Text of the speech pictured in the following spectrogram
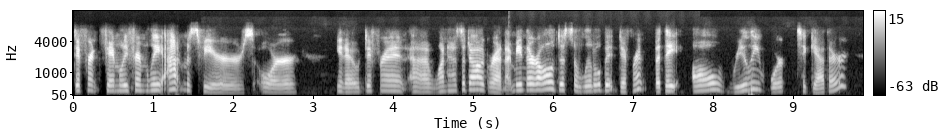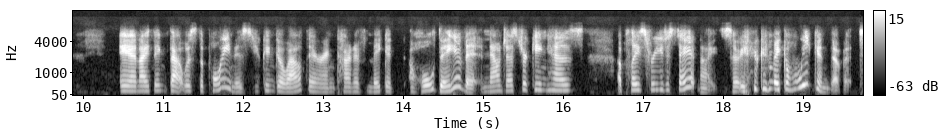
different family friendly atmospheres or you know different uh, one has a dog run. I mean they're all just a little bit different but they all really work together. And i think that was the point is you can go out there and kind of make a, a whole day of it. And now jester king has a place for you to stay at night so you can make a weekend of it.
